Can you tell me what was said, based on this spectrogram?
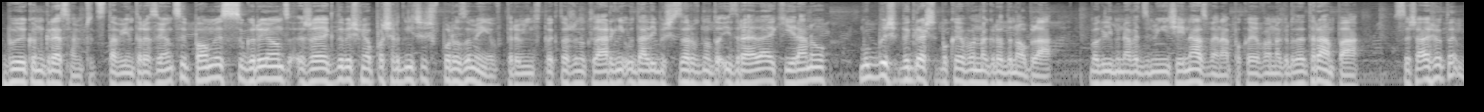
Były kongresmen przedstawił interesujący pomysł, sugerując, że gdybyś miał pośredniczyć w porozumieniu, w którym inspektorzy nuklearni udaliby się zarówno do Izraela, jak i Iranu, mógłbyś wygrać pokojową Nagrodę Nobla. Mogliby nawet zmienić jej nazwę na pokojową Nagrodę Trumpa. Słyszałeś o tym?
